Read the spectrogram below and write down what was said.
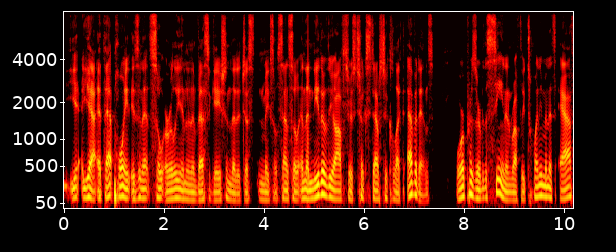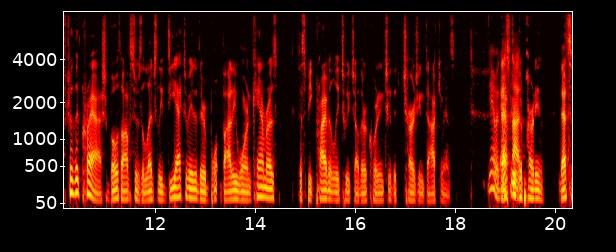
Yeah, yeah. At that point, isn't that so early in an investigation that it just makes no sense? So, and then neither of the officers took steps to collect evidence or preserve the scene. And roughly 20 minutes after the crash, both officers allegedly deactivated their body worn cameras, to speak privately to each other, according to the charging documents. Yeah, but that's After not. departing. That's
